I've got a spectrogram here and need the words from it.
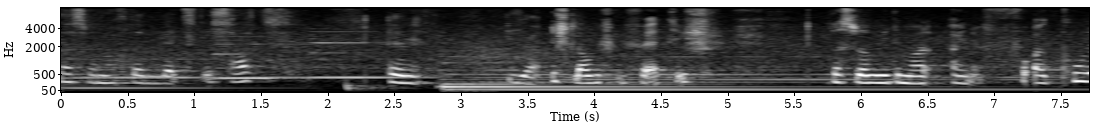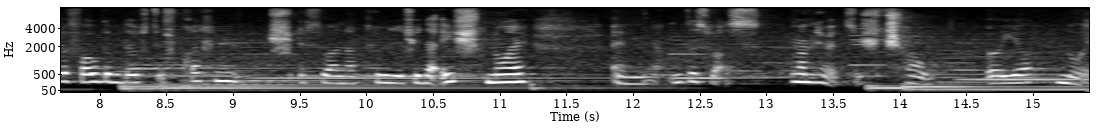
das war noch der letzte Satz. Ähm, ja, ich glaube, ich bin fertig. Das war wieder mal eine, eine coole Folge mit euch zu sprechen. Es war natürlich wieder ich neu. Ähm, ja, und das war's. Man hört sich. Ciao. Euer Neu.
